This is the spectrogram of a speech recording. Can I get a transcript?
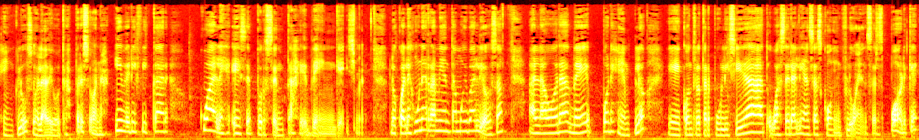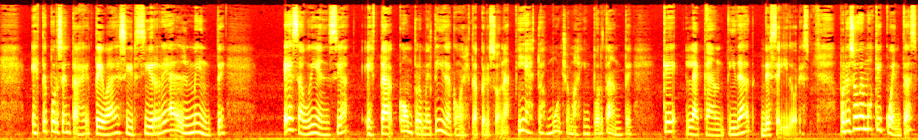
e incluso la de otras personas y verificar cuál es ese porcentaje de engagement, lo cual es una herramienta muy valiosa a la hora de, por ejemplo, eh, contratar publicidad o hacer alianzas con influencers, porque este porcentaje te va a decir si realmente esa audiencia está comprometida con esta persona y esto es mucho más importante que la cantidad de seguidores. Por eso vemos que cuentas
